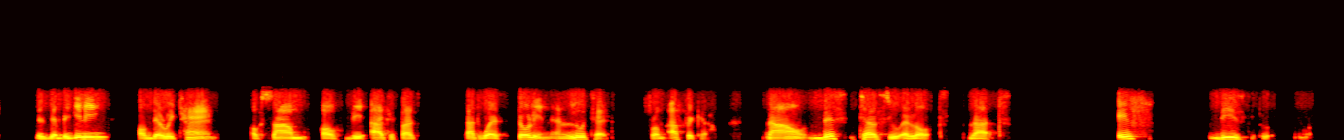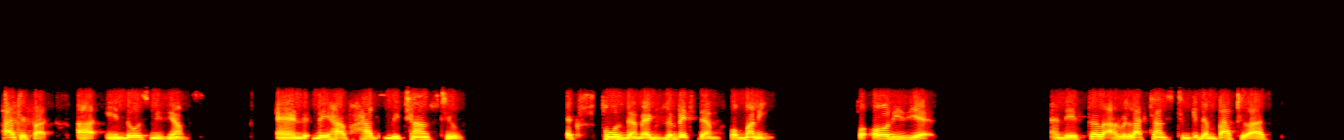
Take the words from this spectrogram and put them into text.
It's the beginning of the return of some of the artifacts that were stolen and looted from Africa. Now, this tells you a lot that if these artifacts are in those museums, and they have had the chance to expose them, exhibit them for money for all these years. And they still are reluctant to give them back to us.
